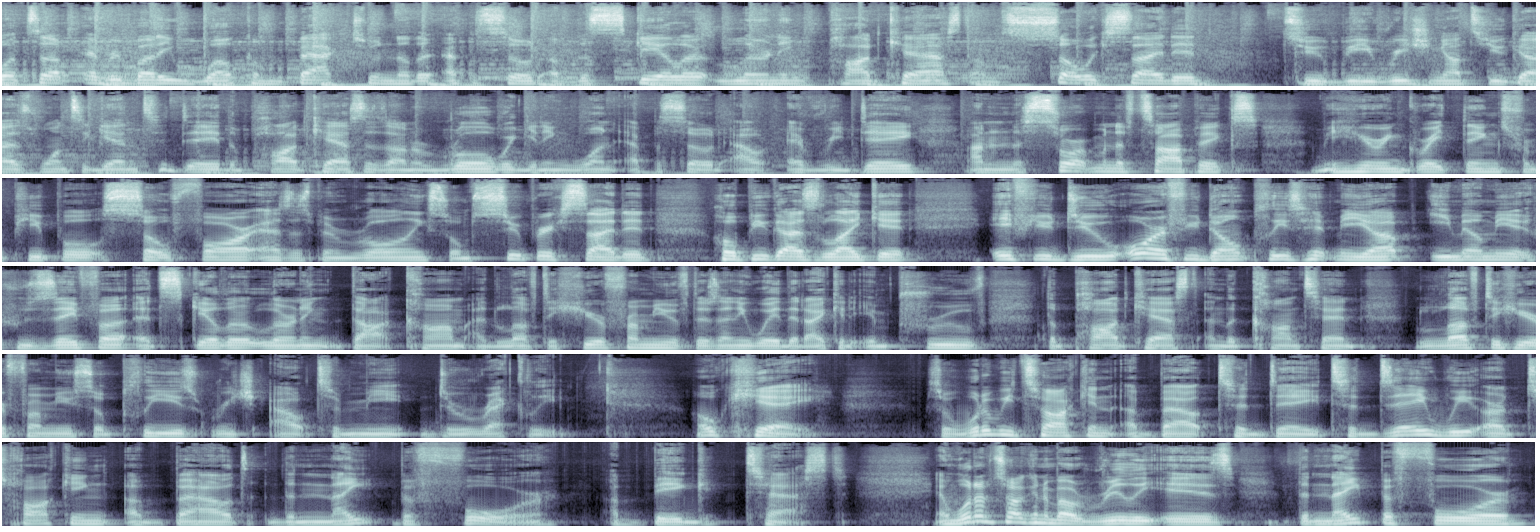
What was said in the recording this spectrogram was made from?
What's up, everybody? Welcome back to another episode of the Scalar Learning Podcast. I'm so excited to be reaching out to you guys once again today. The podcast is on a roll. We're getting one episode out every day on an assortment of topics. I've been hearing great things from people so far as it's been rolling, so I'm super excited. Hope you guys like it. If you do, or if you don't, please hit me up. Email me at huzefa at scalarlearning.com. I'd love to hear from you if there's any way that I could improve the podcast and the content. Love to hear from you, so please reach out to me directly. Okay. So, what are we talking about today? Today, we are talking about the night before a big test. And what I'm talking about really is the night before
